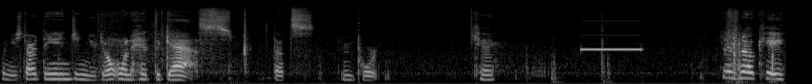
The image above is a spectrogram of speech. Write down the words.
when you start the engine, you don't want to hit the gas. That's important. Okay? There's no key.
